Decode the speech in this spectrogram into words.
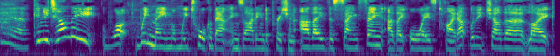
yeah. Can you tell me what we mean when we talk about anxiety and depression? Are they the same thing? Are they always tied up with each other? Like,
